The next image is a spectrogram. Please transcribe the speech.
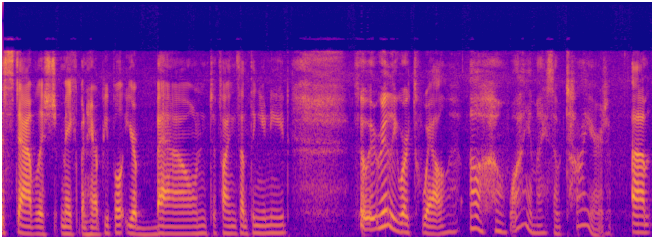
established makeup and hair people, you're bound to find something you need. So it really worked well. Oh, why am I so tired? Um,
